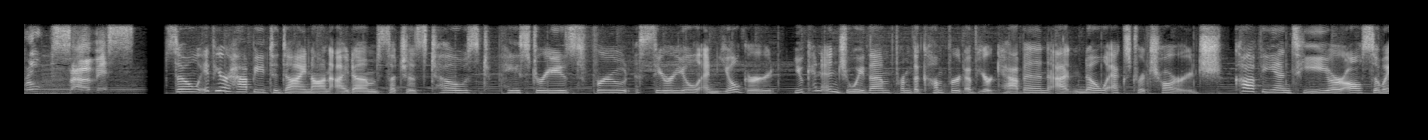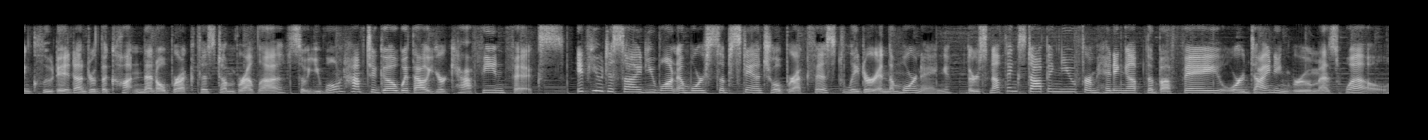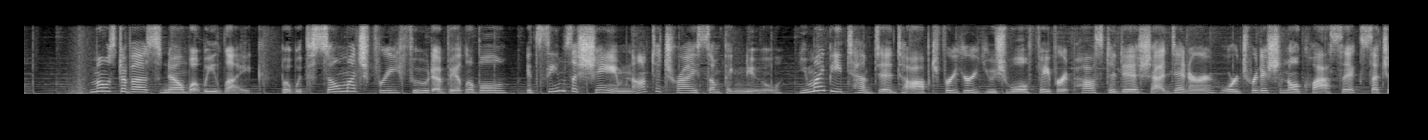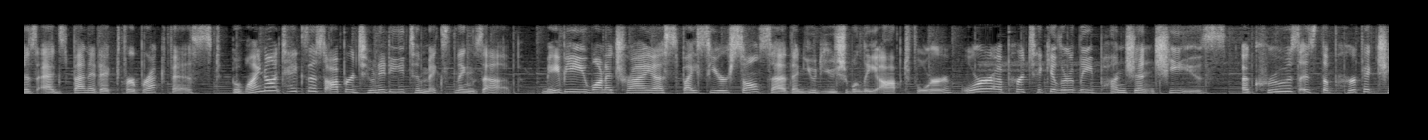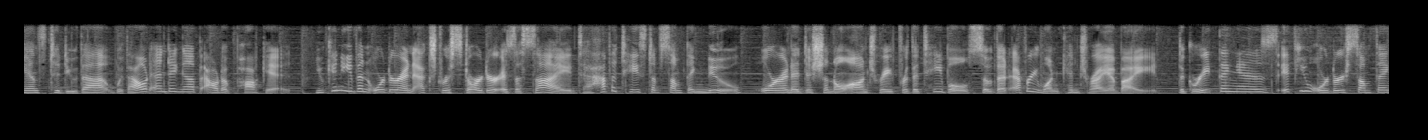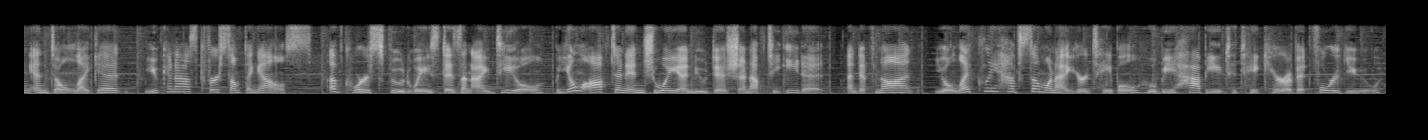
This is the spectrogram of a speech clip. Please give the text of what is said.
Room service. So, if you're happy to dine on items such as toast, pastries, fruit, cereal, and yogurt, you can enjoy them from the comfort of your cabin at no extra charge. Coffee and tea are also included under the continental breakfast umbrella, so you won't have to go without your caffeine fix. If you decide you want a more substantial breakfast later in the morning, there's nothing stopping you from hitting up the buffet or dining room as well. Most of us know what we like, but with so much free food available, it seems a shame not to try something new. You might be tempted to opt for your usual favorite pasta dish at dinner or traditional classics such as Eggs Benedict for breakfast, but why not take this opportunity to mix things up? Maybe you want to try a spicier salsa than you'd usually opt for, or a particularly pungent cheese. A cruise is the perfect chance to do that without ending up out of pocket. You can even order an extra starter as a side to have a taste of something new, or an additional entree for the table so that everyone can try a bite. The great thing is, if you order something and don't like it, you can ask for something else. Of course, food waste isn't ideal, but you'll often enjoy a new dish enough to eat it. And if not, you'll likely have someone at your table who'll be happy to take care of it for you.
